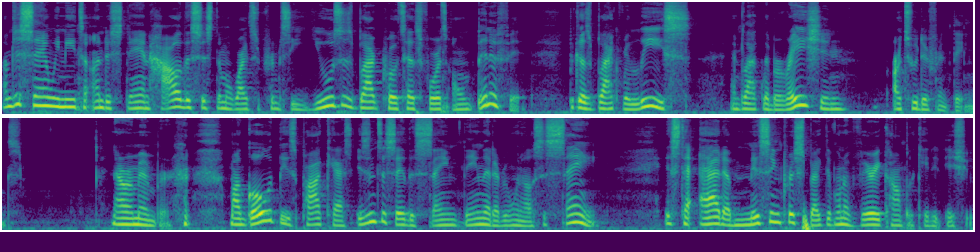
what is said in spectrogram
I'm just saying we need to understand how the system of white supremacy uses black protest for its own benefit because black release and black liberation are two different things. Now, remember, my goal with these podcasts isn't to say the same thing that everyone else is saying, it's to add a missing perspective on a very complicated issue.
